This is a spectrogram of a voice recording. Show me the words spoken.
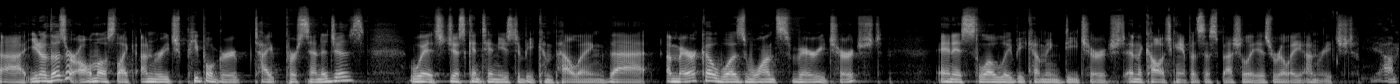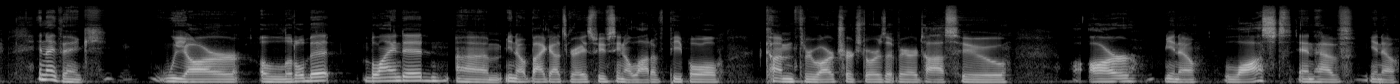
uh, you know, those are almost like unreached people group type percentages which just continues to be compelling that America was once very churched and is slowly becoming dechurched and the college campus especially is really unreached. Yeah. And I think we are a little bit blinded. Um, you know, by God's grace, we've seen a lot of people come through our church doors at Veritas who are, you know, lost and have, you know,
